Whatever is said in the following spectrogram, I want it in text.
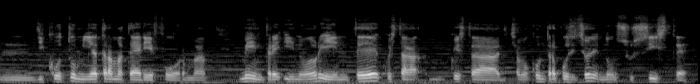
mh, dicotomia tra materia e forma, mentre in Oriente questa, questa diciamo, contrapposizione non sussiste.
